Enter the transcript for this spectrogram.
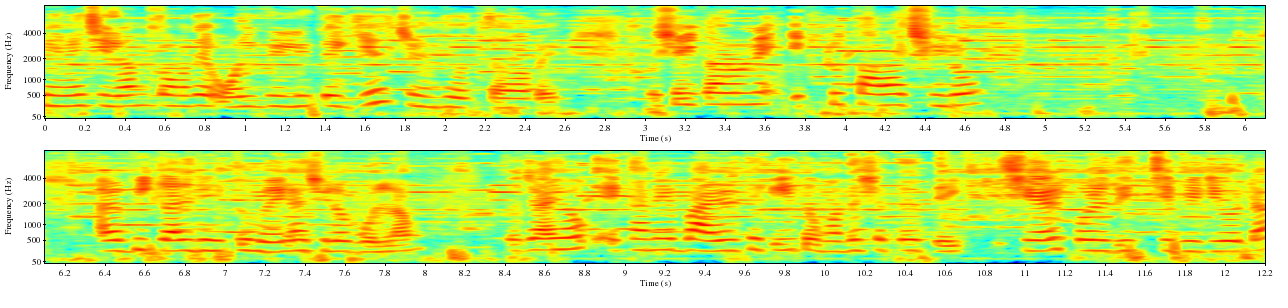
নেমেছিলাম, তো আমাদের ওল্ড দিল্লিতে গিয়ে ট্রেন ধরতে হবে। তো সেই কারণে একটু তাড়া ছিল। আর বিকাল যেহেতু হয়ে গেছিল বললাম। তো যাই হোক, এখানে বাইরে থেকেই তোমাদের সাথে দেখ শেয়ার করে দিচ্ছি ভিডিওটা।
